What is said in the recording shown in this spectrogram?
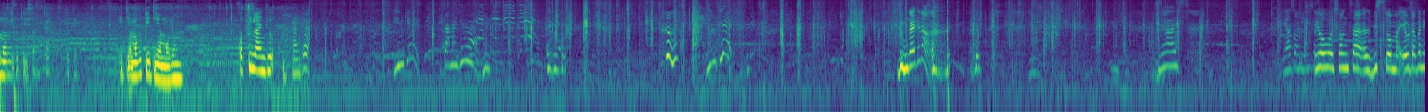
मम्मीको पैसा एटिएम हो कि पेटिएम हो लोन कति लाइन थियो? Guys, यहाँसम्म यो संसार विश्वमा एउटा पनि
